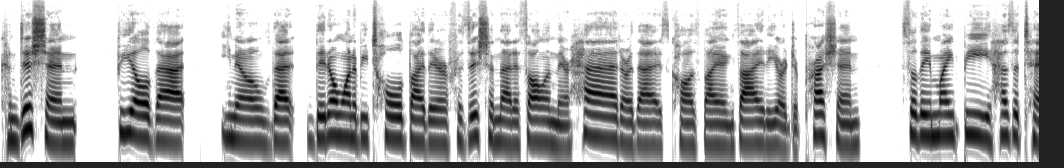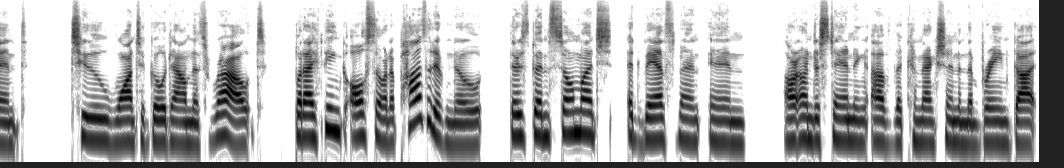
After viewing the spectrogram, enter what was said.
condition, feel that, you know, that they don't want to be told by their physician that it's all in their head or that it's caused by anxiety or depression. So they might be hesitant to want to go down this route. But I think also on a positive note, there's been so much advancement in our understanding of the connection and the brain gut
